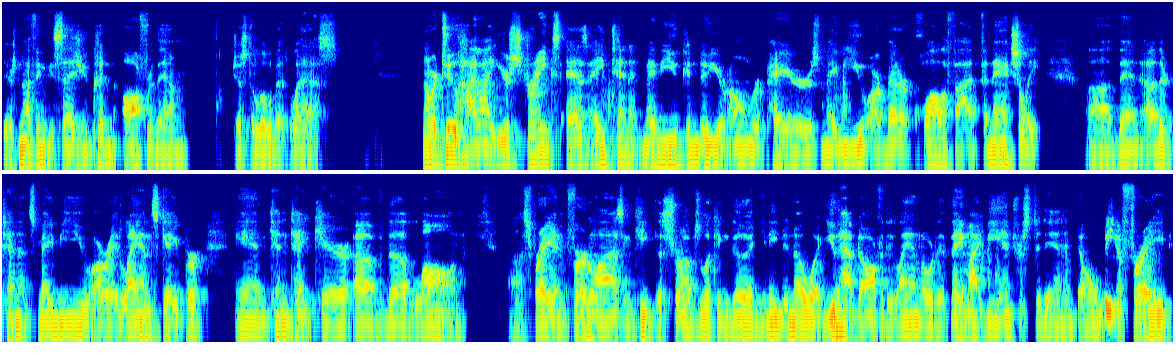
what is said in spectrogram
there's nothing that says you couldn't offer them just a little bit less. Number two, highlight your strengths as a tenant. Maybe you can do your own repairs. Maybe you are better qualified financially uh, than other tenants. Maybe you are a landscaper and can take care of the lawn, uh, spray and fertilize and keep the shrubs looking good. You need to know what you have to offer the landlord that they might be interested in, and don't be afraid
